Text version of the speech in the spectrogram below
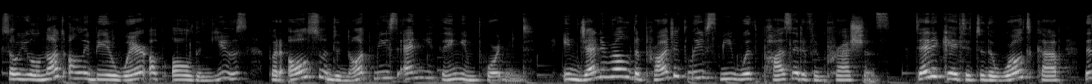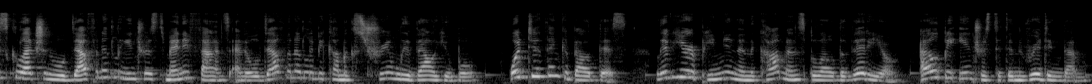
So you'll not only be aware of all the news, but also do not miss anything important. In general, the project leaves me with positive impressions. Dedicated to the World Cup, this collection will definitely interest many fans and will definitely become extremely valuable. What do you think about this? Leave your opinion in the comments below the video. I'll be interested in reading them.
